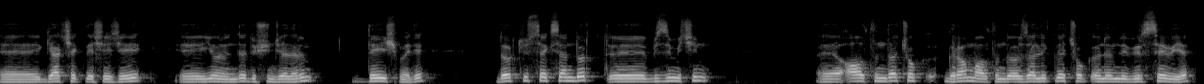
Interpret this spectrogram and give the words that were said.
e, gerçekleşeceği e, yönünde düşüncelerim değişmedi. 484 e, bizim için e, altında çok gram altında özellikle çok önemli bir seviye.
